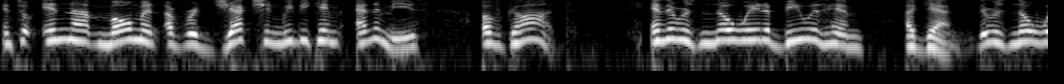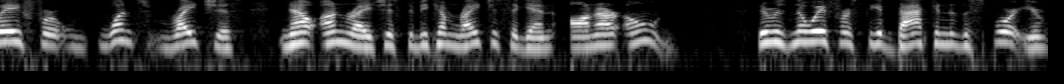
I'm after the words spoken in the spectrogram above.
And so in that moment of rejection, we became enemies of God. And there was no way to be with Him again. There was no way for once righteous, now unrighteous, to become righteous again on our own. There was no way for us to get back into the sport. You're,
